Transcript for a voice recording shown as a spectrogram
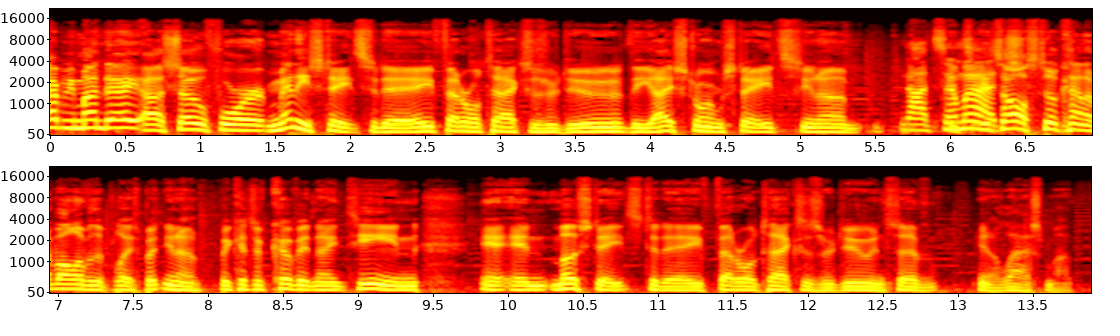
Happy Monday. Uh, so, for many states today, federal taxes are due. The ice storm states, you know, Not so it's, much. It's all still kind of all over the place, but you know, because of COVID nineteen, in, in most states today, federal taxes are due instead of you know last month.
